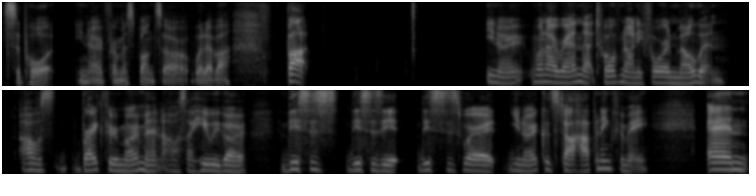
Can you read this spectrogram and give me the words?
support, you know, from a sponsor or whatever. But you know, when I ran that 1294 in Melbourne, I was breakthrough moment. I was like, here we go. This is this is it. This is where it, you know, could start happening for me. And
